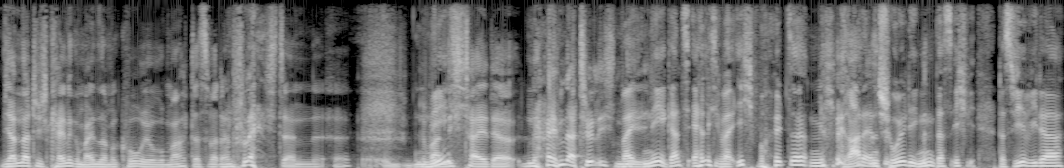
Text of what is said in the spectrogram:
Wir haben natürlich keine gemeinsame Choreo gemacht. Das war dann vielleicht dann äh, war nicht Teil der. Nein, natürlich nicht. Weil, nee, ganz ehrlich, weil ich wollte mich gerade entschuldigen, dass ich, dass wir wieder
